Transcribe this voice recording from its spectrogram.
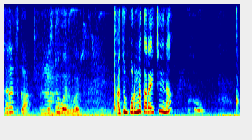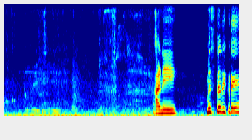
खरंच का? नुसतं वरवर अजून पूर्ण करायची आहे ना? हो. आणि मिस्टर इकडे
